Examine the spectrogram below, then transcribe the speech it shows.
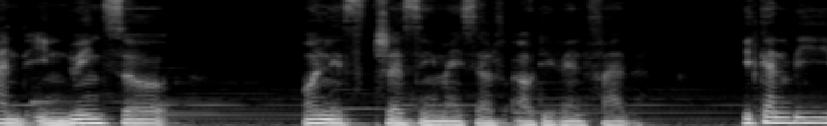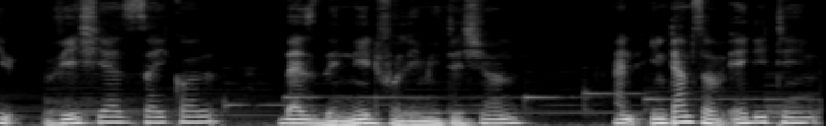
And in doing so, only stressing myself out even further. It can be vicious cycle, that's the need for limitation. And in terms of editing,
